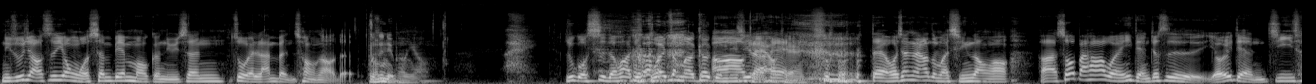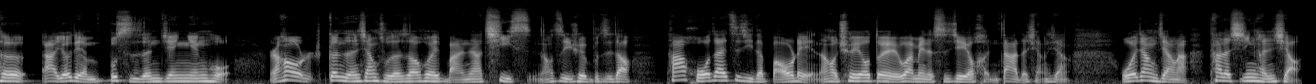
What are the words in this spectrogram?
女主角是用我身边某个女生作为蓝本创造的，不是女朋友。如果是的话，就不会这么刻骨铭心了。Oh. 对，我想想要怎么形容哦。啊，说白话文一点，就是有一点机车啊，有点不食人间烟火，然后跟人相处的时候会把人家气死，然后自己却不知道，他活在自己的堡垒，然后却又对外面的世界有很大的想象。我会这样讲啦，他的心很小，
